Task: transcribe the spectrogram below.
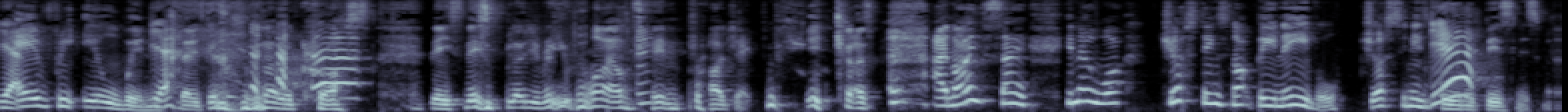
Yeah. every ill wind Yeah. that is going to blow across this this bloody rewilding project. Because, and I say, you know what? Justin's not being evil. Justin is being a businessman.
